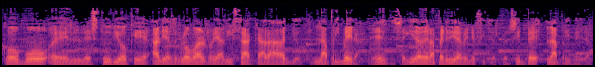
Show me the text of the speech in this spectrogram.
como el estudio que Alias Global realiza cada año. La primera, seguida de la pérdida de beneficios, pero siempre la primera.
